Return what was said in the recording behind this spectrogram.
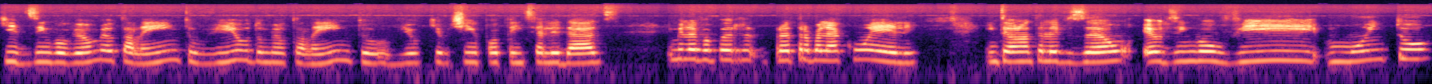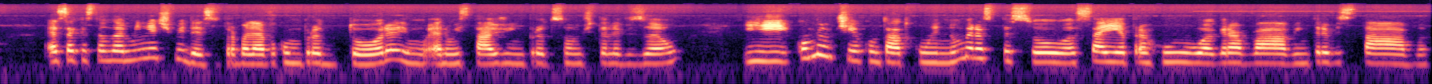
que desenvolveu o meu talento, viu do meu talento, viu que eu tinha potencialidades e me levou para trabalhar com ele. Então, na televisão, eu desenvolvi muito essa questão da minha timidez. Eu trabalhava como produtora, era um estágio em produção de televisão, e como eu tinha contato com inúmeras pessoas, saía para rua, gravava, entrevistava,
